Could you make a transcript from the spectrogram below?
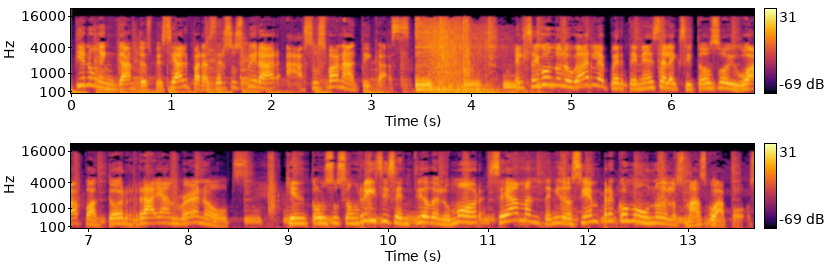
tiene un encanto especial para hacer suspirar a sus fanáticas. El segundo lugar le pertenece al exitoso y guapo actor Ryan Reynolds, quien con su sonrisa y sentido del humor se ha mantenido siempre como uno de los más guapos.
